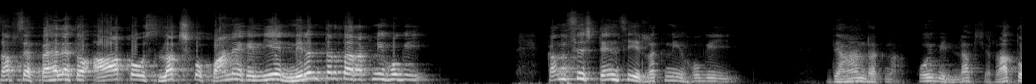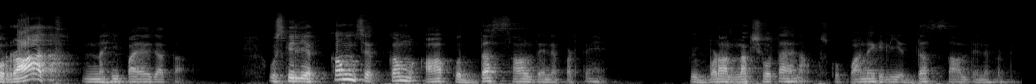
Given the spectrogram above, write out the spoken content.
सबसे पहले तो आपको उस लक्ष्य को पाने के लिए निरंतरता रखनी होगी कंसिस्टेंसी रखनी होगी। ध्यान रखना, कोई भी लक्ष्य रातों रात नहीं पाया जाता। उसके लिए कम से कम आपको 10 साल देने पड़ते हैं। कोई बड़ा लक्ष्य होता है ना, उसको पाने के लिए 10 साल देने पड़ते हैं।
